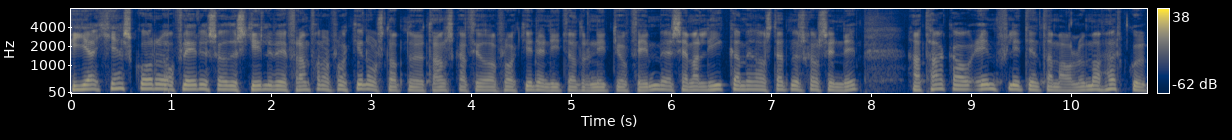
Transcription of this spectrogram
Pía Hjeskor og fleiri sögðu skilir við framfaraflokkin og stopnuðu danska þjóðaflokkin í 1995 sem var líka með á stefnurskrásinni að taka á innflýtindamálum af hörku.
